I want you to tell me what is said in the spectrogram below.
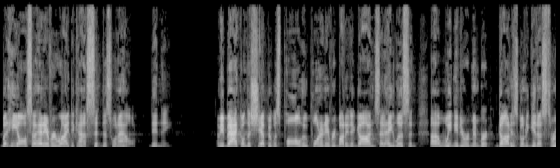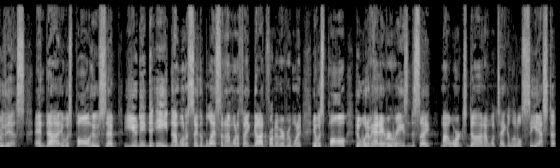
but he also had every right to kind of sit this one out, didn't he? I mean, back on the ship, it was Paul who pointed everybody to God and said, Hey, listen, uh, we need to remember God is going to get us through this. And uh, it was Paul who said, You need to eat. And I'm going to say the blessing. I'm going to thank God in front of everyone. It was Paul who would have had every reason to say, My work's done. I'm going to take a little siesta.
